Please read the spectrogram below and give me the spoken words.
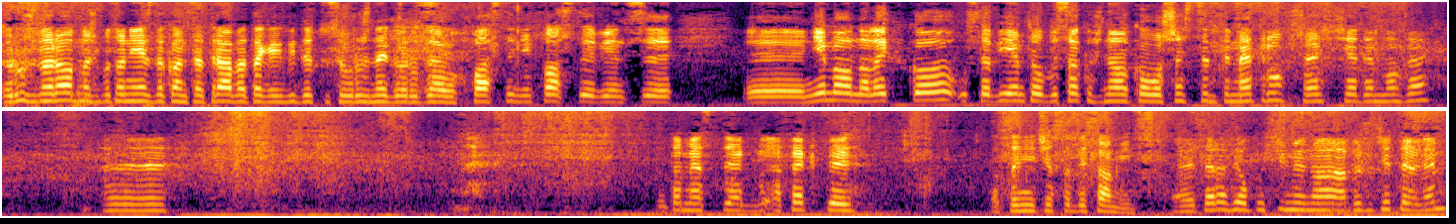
różnorodność, bo to nie jest do końca trawa, tak jak widać tu są różnego rodzaju chwasty, nie chwasty, więc e, e, nie ma ono lekko. Ustawiłem tą wysokość na około 6 cm, 6-7 może. E, Natomiast jakby efekty ocenicie sobie sami. E, Teraz ją puścimy na wyrzucie tylnym.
